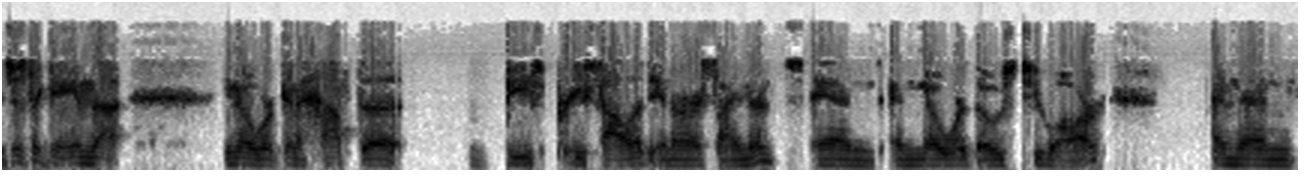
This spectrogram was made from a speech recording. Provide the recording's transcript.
it's just a game that you know we're going to have to be pretty solid in our assignments and and know where those two are, and then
